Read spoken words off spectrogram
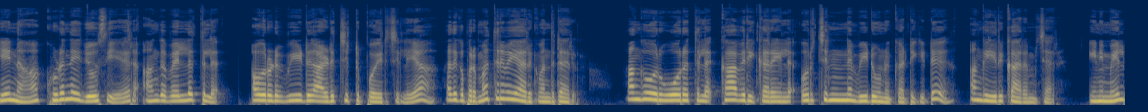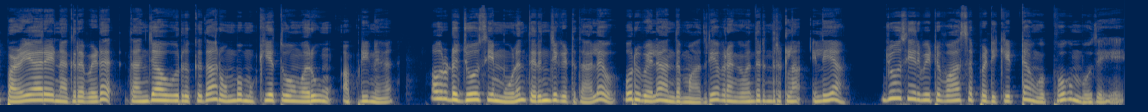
ஏன்னா குழந்தை ஜோசியர் அங்கே வெள்ளத்துல அவரோட வீடு அடிச்சிட்டு போயிருச்சு இல்லையா? அதுக்கப்புறமா திருவையாருக்கு வந்துட்டார். அங்கே ஒரு ஓரத்துல காவிரி கரையில் ஒரு சின்ன வீடு ஒன்று கட்டிக்கிட்டு அங்கே இருக்க ஆரம்பிச்சார். இனிமேல் பழையாறை நகரை விட தஞ்சாவூருக்கு தான் ரொம்ப முக்கியத்துவம் வரும் அப்படின்னு அவரோட ஜோசியம் மூலம் தெரிஞ்சுக்கிட்டதால ஒருவேளை அந்த மாதிரி அவர் அங்கே வந்திருந்திருக்கலாம் இல்லையா? ஜோசியர் வீட்டு வாசப்படி கிட்ட அவங்க போகும்போதே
